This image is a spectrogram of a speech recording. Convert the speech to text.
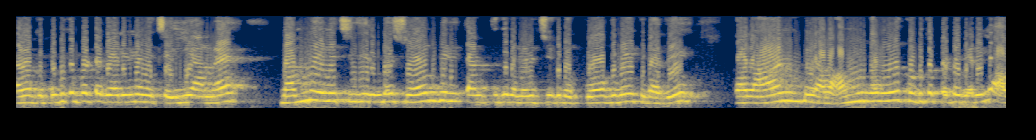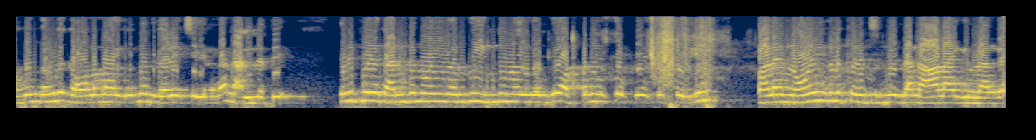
நமக்கு கொடுக்கப்பட்ட வேலைகளை நம்ம செய்யாம நம்ம என்ன செஞ்சிருக்கோம் சோம்பேறி தனத்துக்கு நம்ம நினைச்சுக்கிட்ட போகவே கூடாது. அது ஆண்கள் அவ- கொடுக்கப்பட்ட வேலையில அவங்கவுங்க கவனமா இருந்து அந்த வேலையை செய்யறதா நல்லது. திருப்பி எனக்கு அந்த நோய் வருது இந்த நோய் வருது அப்படி இருக்கு அப்படி இருக்குன்னு சொல்லி பல நோய்களுக்கு நினைச்சிருந்தாங்க ஆளாகிடுறாங்க.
